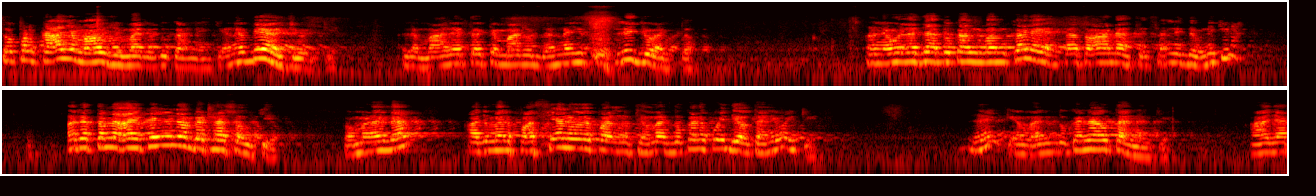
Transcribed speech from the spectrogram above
તો પણ કાયમ આવજો મારી દુકાને કે, અને બે હજુ કે. એટલે મારે તો કે મારું ધનય સુધરી ગયો આજ તો. અને ઓલા જ્યાં દુકાન બંધ કરે, ત્યાં તો આડાથી શનિદેવ નીકળ્યા. અરે, તમે અહીં કઈ ના બેઠા સૌ કે, હમણાં ના આજે મારે પાસિયાનો વેપાર નથી, અમારી દુકાને કોઈ દેવતા નહીં હોય કે. હે, કે અમારી દુકાને આવતા નહીં આજ આ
